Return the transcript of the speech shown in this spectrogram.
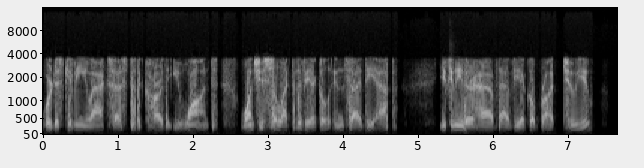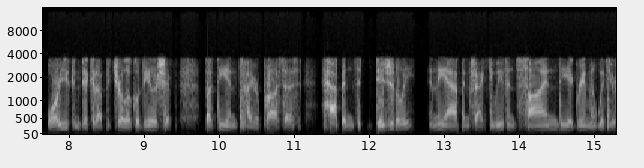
We're just giving you access to the car that you want. Once you select the vehicle inside the app, you can either have that vehicle brought to you or you can pick it up at your local dealership. But the entire process happens digitally in the app. In fact, you even sign the agreement with your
